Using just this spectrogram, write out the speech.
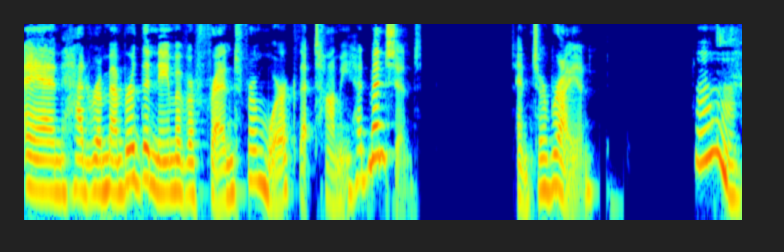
and had remembered the name of a friend from work that Tommy had mentioned. Enter Brian. Mm.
